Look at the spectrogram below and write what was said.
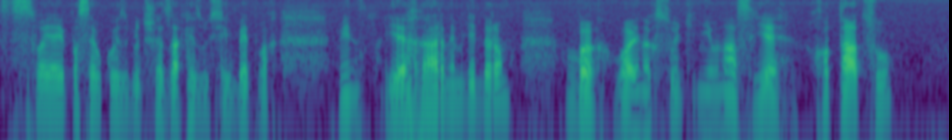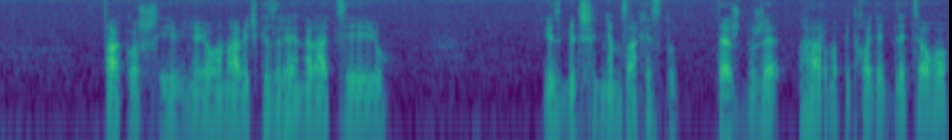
з своєю посилкою, збільшує захист у всіх битвах. Він є гарним лідером. В воїнах судні в нас є Хотацу. Також і в нього навички з регенерацією і збільшенням захисту теж дуже гарно підходять для цього.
